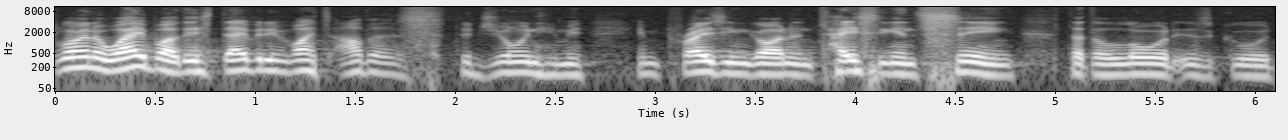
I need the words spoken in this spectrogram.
Blown away by this, David invites others to join him in, in praising God and tasting and seeing that the Lord is good.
